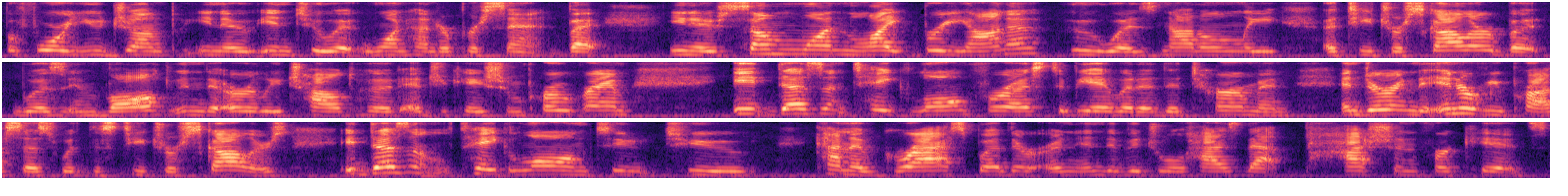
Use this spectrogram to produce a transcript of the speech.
before you jump, you know, into it 100%. But, you know, someone like Brianna, who was not only a teacher scholar, but was involved in the early childhood education program, it doesn't take long for us to be able to determine and during the interview process with this teacher scholars it doesn't take long to to kind of grasp whether an individual has that passion for kids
